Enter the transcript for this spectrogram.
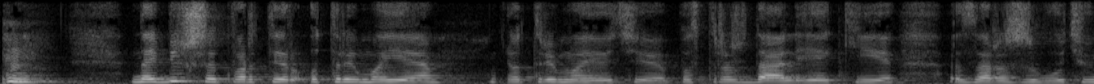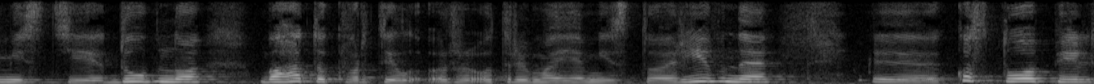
Найбільше квартир отримає, отримають постраждалі, які зараз живуть в місті Дубно. Багато квартир отримає місто Рівне, е, Костопіль,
